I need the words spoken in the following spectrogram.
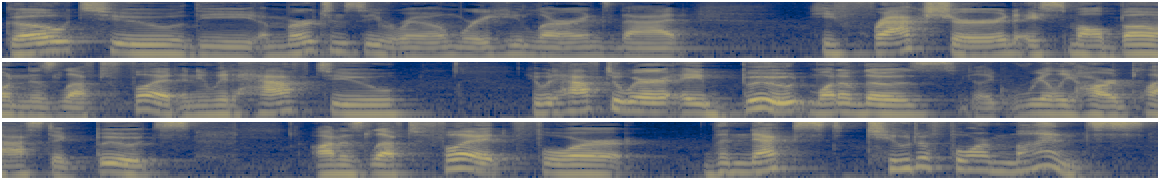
go to the emergency room where he learned that he fractured a small bone in his left foot and he would have to he would have to wear a boot, one of those like really hard plastic boots on his left foot for the next 2 to 4 months.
